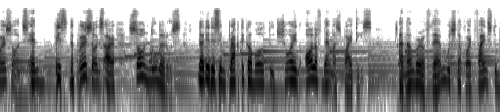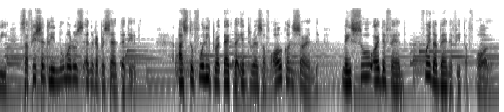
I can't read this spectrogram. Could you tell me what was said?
persons, and this, the persons are so numerous that it is impracticable to join all of them as parties. A number of them, which the court finds to be sufficiently numerous and representative, as to fully protect the interests of all concerned, may sue or defend for the benefit of all.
